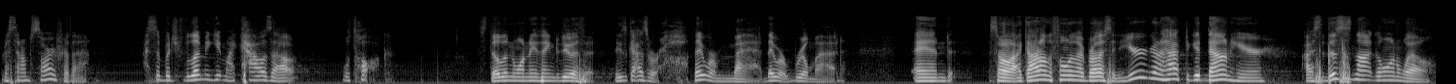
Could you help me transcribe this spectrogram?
But I said, I'm sorry for that. I said, but if you let me get my cows out, we'll talk. Still didn't want anything to do with it. These guys were, they were mad. They were real mad. And so I got on the phone with my brother. I said, you're going to have to get down here. I said, this is not going well.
